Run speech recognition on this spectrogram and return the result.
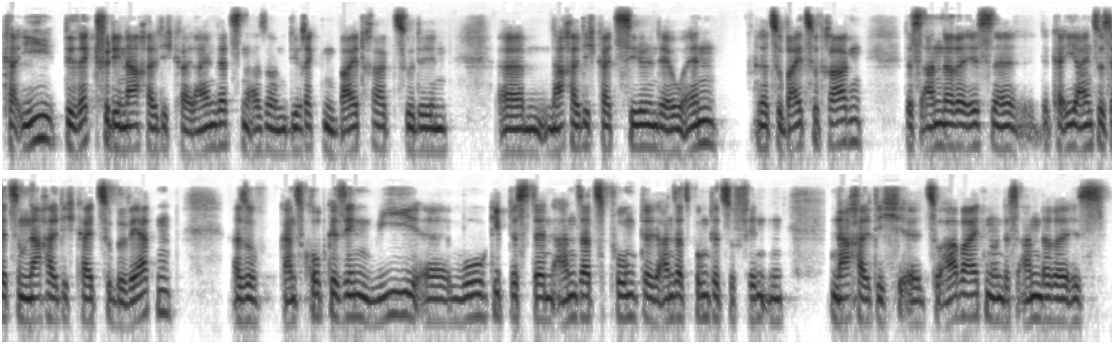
KI direkt für die Nachhaltigkeit einsetzen, also einen direkten Beitrag zu den ähm, Nachhaltigkeitszielen der UN dazu beizutragen. Das andere ist, äh, KI einzusetzen, um Nachhaltigkeit zu bewerten. Also ganz grob gesehen, wie, äh, wo gibt es denn Ansatzpunkte, Ansatzpunkte zu finden, nachhaltig äh, zu arbeiten? Und das andere ist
